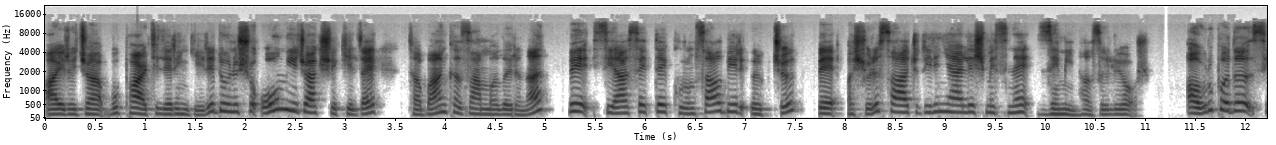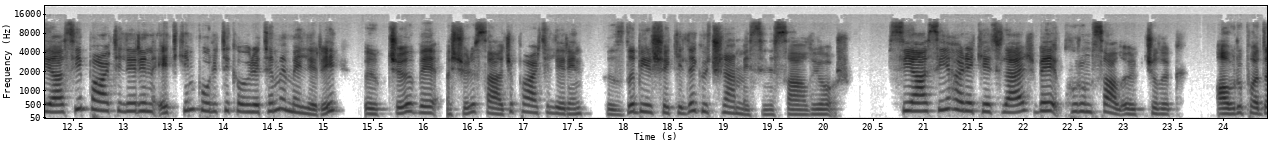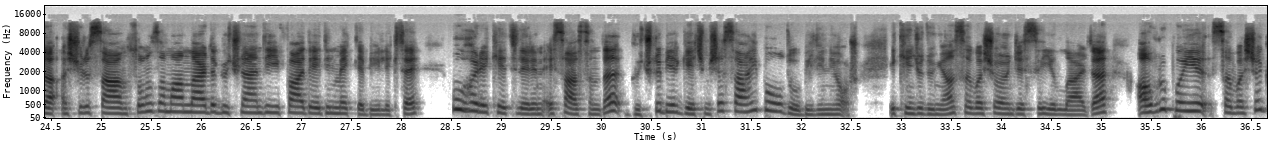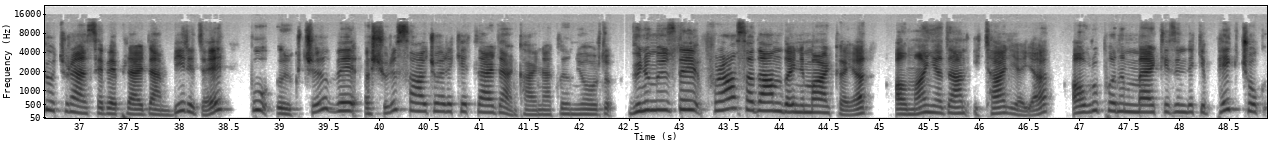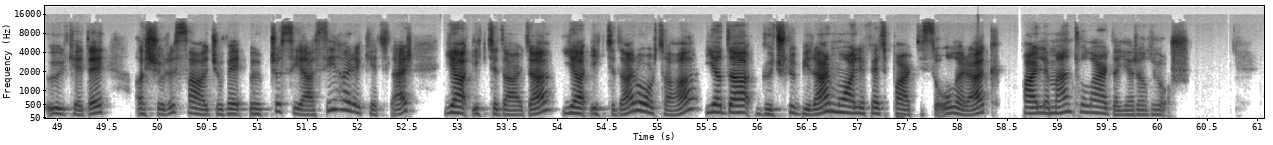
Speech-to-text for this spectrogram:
Ayrıca bu partilerin geri dönüşü olmayacak şekilde taban kazanmalarına ve siyasette kurumsal bir ırkçı ve aşırı sağcı dilin yerleşmesine zemin hazırlıyor. Avrupa'da siyasi partilerin etkin politika üretememeleri ırkçı ve aşırı sağcı partilerin hızlı bir şekilde güçlenmesini sağlıyor. Siyasi hareketler ve kurumsal ırkçılık Avrupa'da aşırı sağın son zamanlarda güçlendiği ifade edilmekle birlikte bu hareketlerin esasında güçlü bir geçmişe sahip olduğu biliniyor. İkinci Dünya Savaşı öncesi yıllarda Avrupa'yı savaşa götüren sebeplerden biri de bu ırkçı ve aşırı sağcı hareketlerden kaynaklanıyordu. Günümüzde Fransa'dan Danimarka'ya, Almanya'dan İtalya'ya, Avrupa'nın merkezindeki pek çok ülkede aşırı sağcı ve ırkçı siyasi hareketler ya iktidarda ya iktidar ortağı ya da güçlü birer muhalefet partisi olarak parlamentolarda yer alıyor.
